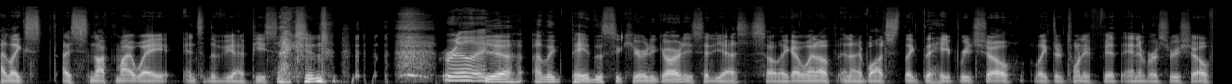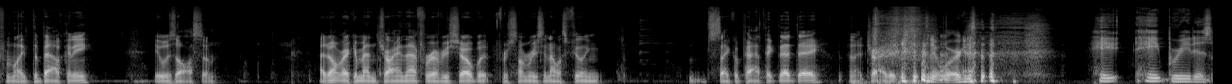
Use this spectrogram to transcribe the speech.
I like I snuck my way into the VIP section. Really? Yeah, I like paid the security guard. He said yes. So like I went up and I watched like the Hatebreed show, like their 25th anniversary show from like the balcony. It was awesome. I don't recommend trying that for every show, but for some reason I was feeling psychopathic that day and I tried it and it worked. Hate Hate Breed is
